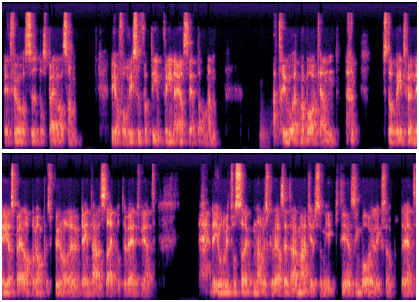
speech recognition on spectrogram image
det är två superspelare som vi har förvisso fått in fina ersättare men mm. att tro att man bara kan stoppa in två nya spelare på de positionerna, det är inte alls säkert. Det vet vi att det gjorde vi ett försök när vi skulle ersätta Al som gick till Helsingborg. Liksom. Det, är inte,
